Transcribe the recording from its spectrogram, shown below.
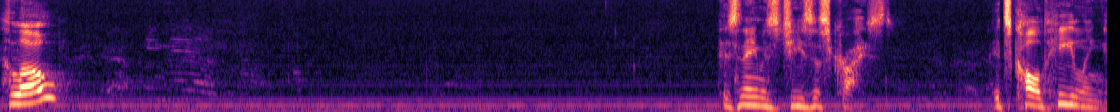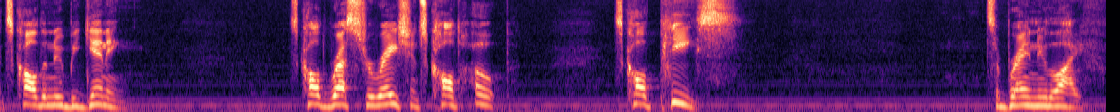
Hello? His name is Jesus Christ. It's called healing, it's called a new beginning, it's called restoration, it's called hope, it's called peace. It's a brand new life.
